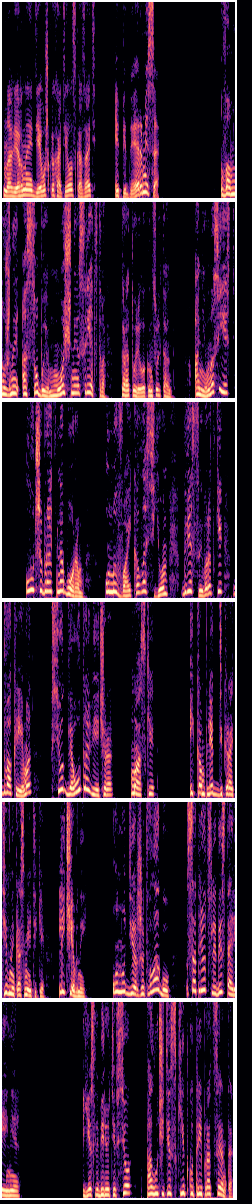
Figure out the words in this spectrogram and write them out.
Наверное, девушка хотела сказать «эпидермиса». «Вам нужны особые мощные средства», — тараторила консультант. «Они у нас есть. Лучше брать набором. Умывайка, лосьон, две сыворотки, два крема. Все для утра-вечера. Маски. И комплект декоративной косметики, лечебный. Он удержит влагу, сотрет следы старения. Если берете все, получите скидку 3%.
